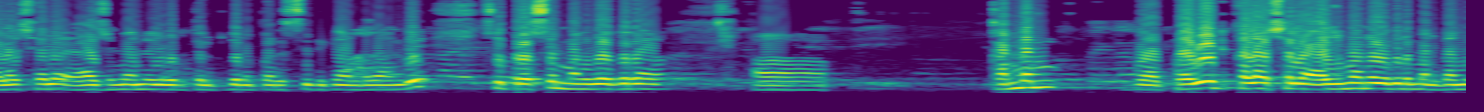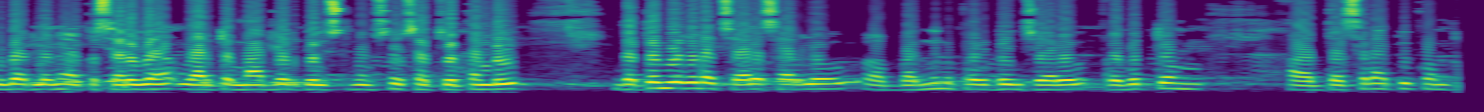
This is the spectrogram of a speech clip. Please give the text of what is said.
కళాశాల యాజమాన్యాలు కూడా తెలుపుతున్న పరిస్థితి కనబడుతుంది. సో ప్రస్తుతం మన దగ్గర ఖమ్మం ప్రైవేట్ కళాశాల యాజమాన్యాలు కూడా మనకు అందుబాటులోనే ఒకసారిగా వారితో మాట్లాడి తెలుసుకున్నాం సో సార్ చెప్పండి గతంలో కూడా చాలా సార్లు ఆ, బంద్ని ప్రకటించారు. ప్రభుత్వం దసరాకి కొంత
